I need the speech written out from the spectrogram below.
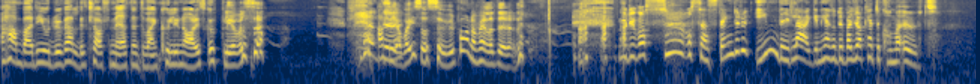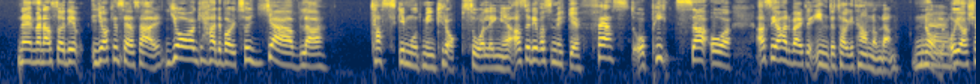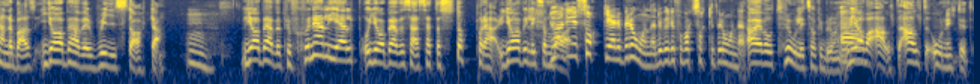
Han bara, det gjorde du väldigt klart för mig att det inte var en kulinarisk upplevelse. Alltså Du- jag var ju så sur på honom hela tiden. Men du var sur och sen stängde du in dig i lägenheten och du bara, jag kan inte komma ut. Nej men alltså, det, jag kan säga så här. Jag hade varit så jävla taskig mot min kropp så länge. Alltså det var så mycket fest och pizza och alltså jag hade verkligen inte tagit hand om den. Noll. Nej. Och jag kände bara, jag behöver restarta. Jag behöver professionell hjälp och jag behöver så här, sätta stopp på det här. Jag vill liksom Du vara... hade ju sockerberoende, du ville få bort sockerberoendet. Ja, jag var otroligt sockerberoende. Men jag var allt, allt onyttigt.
